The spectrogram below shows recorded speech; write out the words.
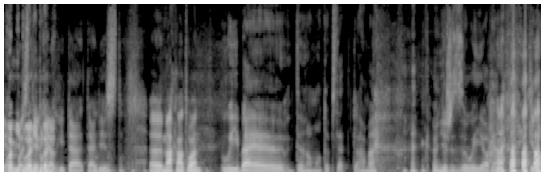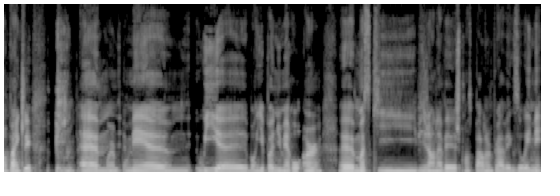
promis, promis, promis, ta liste. Euh, Marc-Antoine. Oui, ben, euh, t'es dans mon top 7, clairement. Comme il y a juste Zoé et Orion qui l'ont pas inclus. Euh, Point, point. mais euh, oui, euh, bon, il n'est pas numéro 1. moi, ce qui. Puis j'en avais, je pense, parlé un peu avec Zoé, mais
